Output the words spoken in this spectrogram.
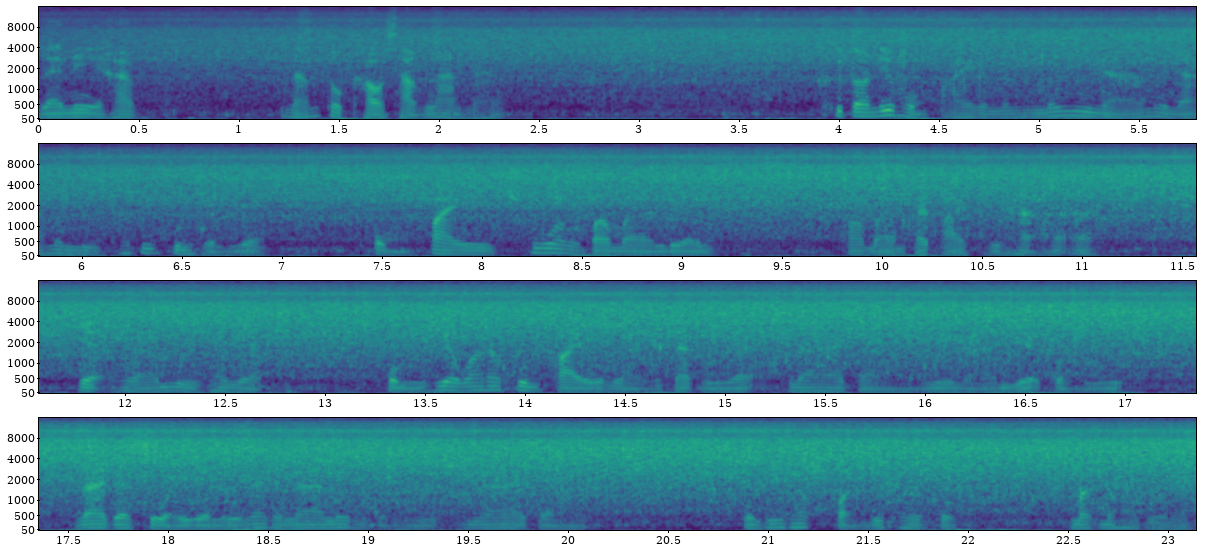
และนี่ครับ น้ำตกเขาสามหลั่นนะฮะ คือตอนที่ผมไปเนี่ยมันไม่มีน้ำเลยนะ มันมีเท่าที่คุณเห็นเนี่ย ผมไปช่วงประมาณเดือนประมาณปลายปลายสิงหาอะเนี่ยน้ำมีแค่เนี้ยผมเชื่อว่าถ้าคุณไปหลังจากนี้น่าจะมีน้ำเยอะกว่านี้ น่าจะสวยกว่านี้ น่าจะน่าเล่นกว่านี้ น่าจะเป็นที่พักผ่อนที่เพอร์เฟกมากๆเลยนะ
